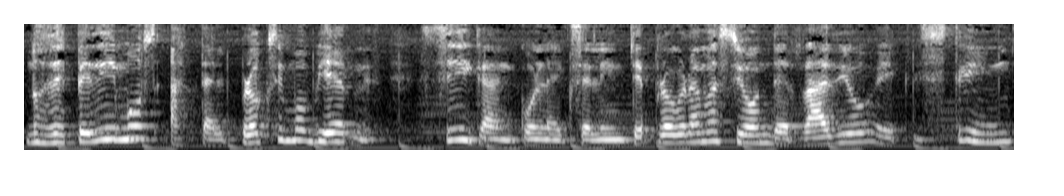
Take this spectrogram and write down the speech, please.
Nos despedimos hasta el próximo viernes. Sigan con la excelente programación de Radio Extreme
